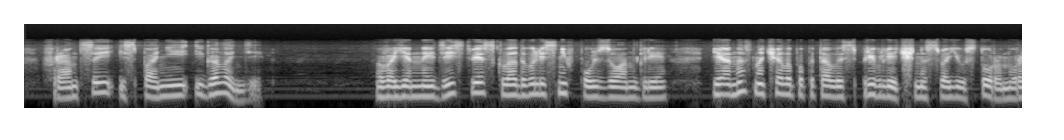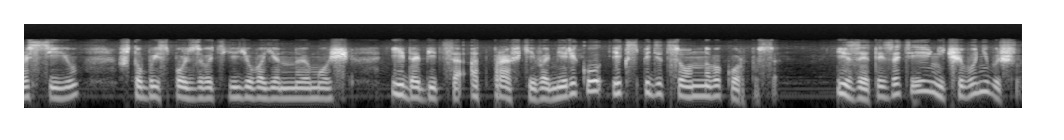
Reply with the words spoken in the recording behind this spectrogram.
– Франции, Испании и Голландии. Военные действия складывались не в пользу Англии, и она сначала попыталась привлечь на свою сторону Россию, чтобы использовать ее военную мощь и добиться отправки в Америку экспедиционного корпуса. Из этой затеи ничего не вышло.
